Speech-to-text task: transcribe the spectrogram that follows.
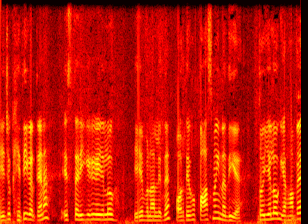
ये जो खेती करते हैं ना इस तरीके के ये लोग ये बना लेते हैं और देखो पास में ही नदी है तो ये लोग यहाँ पे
